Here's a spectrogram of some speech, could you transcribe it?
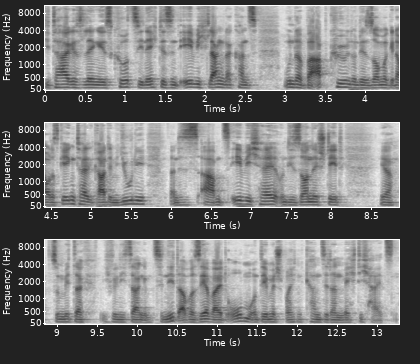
Die Tageslänge ist kurz, die Nächte sind ewig lang, da kann es wunderbar abkühlen und im Sommer genau das Gegenteil, gerade im Juni, dann ist es abends ewig hell und die Sonne steht ja zum Mittag, ich will nicht sagen im Zenit, aber sehr weit oben und dementsprechend kann sie dann mächtig heizen.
